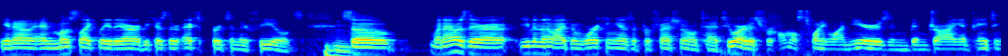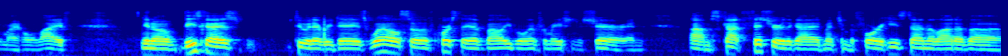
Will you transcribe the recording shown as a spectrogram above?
you know, and most likely they are because they're experts in their fields. Mm-hmm. So when I was there, even though I've been working as a professional tattoo artist for almost 21 years and been drawing and painting my whole life, you know, these guys do it every day as well. So of course they have valuable information to share. And um, Scott Fisher, the guy I mentioned before, he's done a lot of uh,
